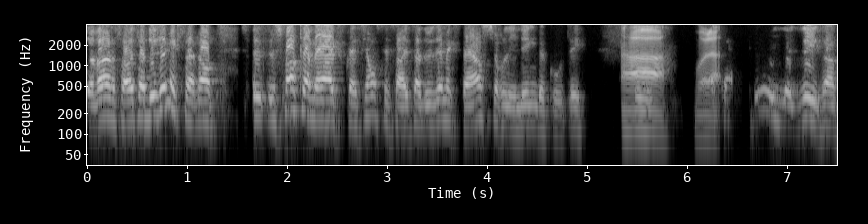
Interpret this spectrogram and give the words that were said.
Devant, ça va être sa deuxième expérience. je pense que la meilleure expression, c'est ça va être sa deuxième expérience sur les lignes de côté. Ah, voilà. Ils le disent, hein,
